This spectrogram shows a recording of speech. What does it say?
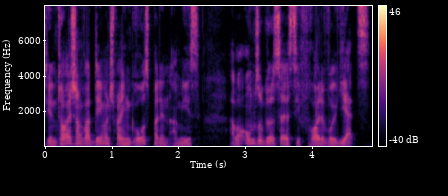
Die Enttäuschung war dementsprechend groß bei den Amis, aber umso größer ist die Freude wohl jetzt.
